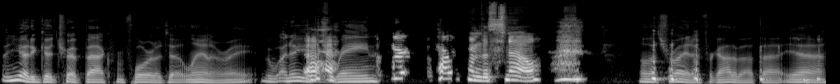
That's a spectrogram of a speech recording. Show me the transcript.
And you had a good trip back from Florida to Atlanta, right? I know you had Uh, rain. Apart, apart from the snow, Oh, that's right. I forgot about that. Yeah.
